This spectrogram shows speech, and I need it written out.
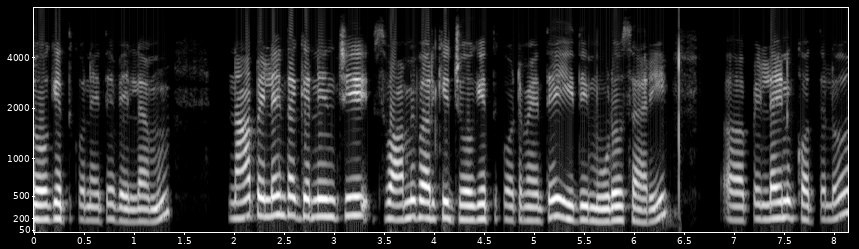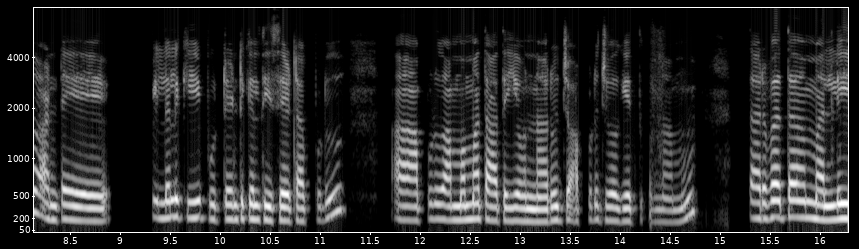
జోగెత్తుకొని అయితే వెళ్ళాము. నా పెళ్ళైన దగ్గర నుంచి స్వామివారికి జోగెత్తుకోవటం అయితే ఇది మూడోసారి. పెళ్ళైన కొత్తలో అంటే పిల్లలకి పుట్టెంటికలు తీసేటప్పుడు అప్పుడు అమ్మమ్మ, తాతయ్య ఉన్నారు. అప్పుడు జోగెత్తుకున్నాము. తర్వాత మళ్ళీ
